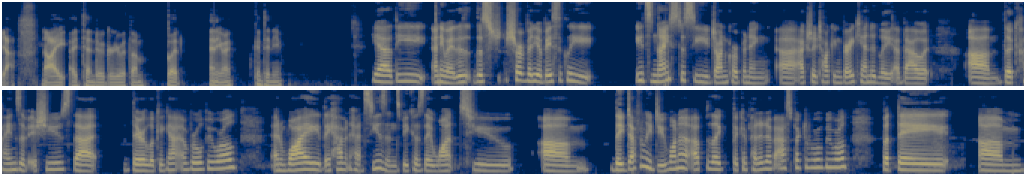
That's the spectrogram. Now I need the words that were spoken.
yeah. No, I I tend to agree with them. But anyway, continue. Yeah, the anyway, this, this short video basically it's nice to see John Corpening uh, actually talking very candidly about um, the kinds of issues that they're looking at in World v World and why they haven't had seasons because they want to um, they definitely do want to up like the competitive aspect of World v World, but they um,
